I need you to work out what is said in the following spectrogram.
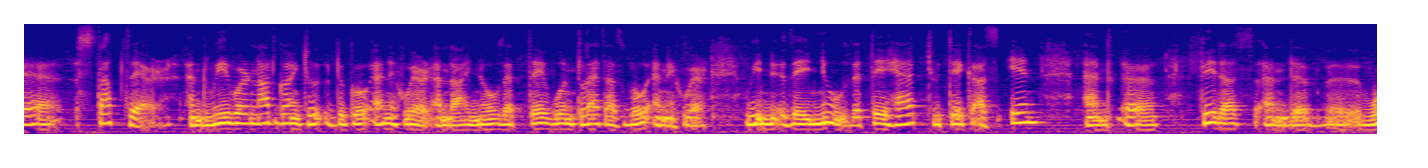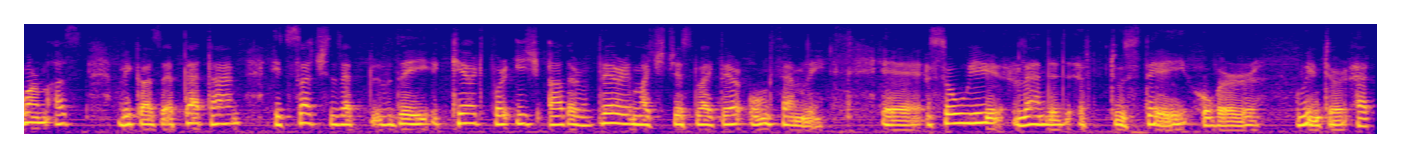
uh, stop there. And we were not going to, to go anywhere. And I know that they wouldn't let us go anywhere. We, they knew that they had to take us in and uh, feed us and uh, uh, warm us because at that time it's such that they cared for each other very much just like their own family. Uh, so we landed to stay over winter at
